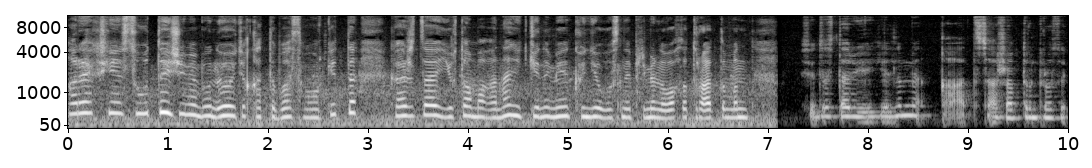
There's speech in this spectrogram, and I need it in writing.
Қарай кішкене суытты еще мен бүгін өте қатты басым ауырып кетті. Кажется ұйықтамағаннан өйткені мен күнде осындай примерно уақытта тұратынмын. Достар үйге келдім мен қатты шаршап тұрмын просто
